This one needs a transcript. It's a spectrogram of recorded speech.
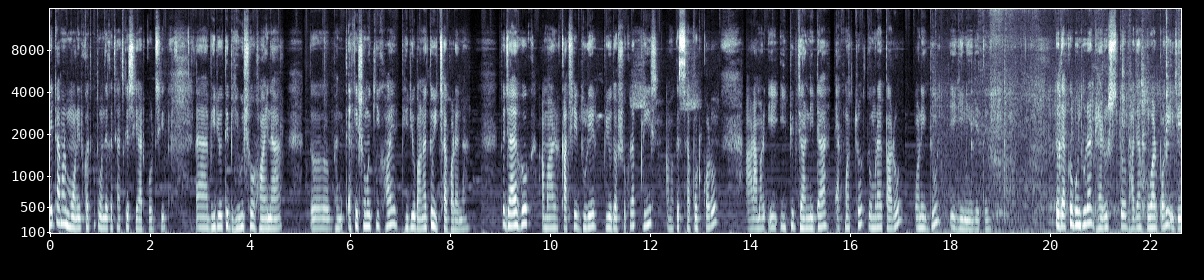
যেটা আমার মনের কথা তোমাদের কাছে আজকে শেয়ার করছি। ভিডিওতে ভিউসও হয় না। তো মানে এক এক সময় কী হয়? ভিডিও বানাতেও ইচ্ছা করে না। তো যাই হোক, আমার কাছের দূরের প্রিয় দর্শকরা প্লিজ আমাকে সাপোর্ট করো। আর আমার এই ইউটিউব জার্নিটা একমাত্র তোমরাই পারো অনেক দূর এগিয়ে নিয়ে যেতে। তো দেখো বন্ধুরা ঢ্যাঁড়স তো ভাজা হওয়ার পরে এই যে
